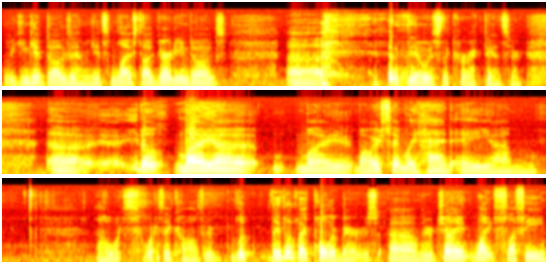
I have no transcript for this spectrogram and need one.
We can get dogs in. We can get some livestock guardian dogs. Uh, no is the correct answer. Uh, you know, my uh, my my wife's family had a um, uh, what's what are they called? They look they look like polar bears. Uh, they're giant, white, fluffy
